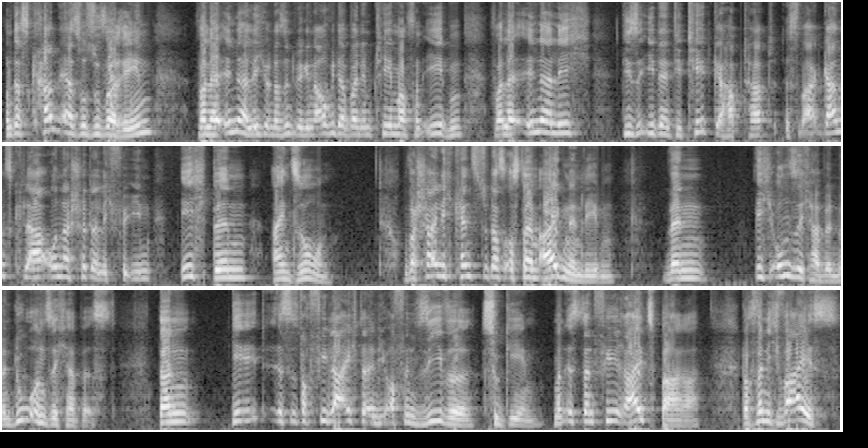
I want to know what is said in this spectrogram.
Und das kann er so souverän, weil er innerlich, und da sind wir genau wieder bei dem Thema von eben, weil er innerlich diese Identität gehabt hat. Es war ganz klar unerschütterlich für ihn, ich bin ein Sohn. Und wahrscheinlich kennst du das aus deinem eigenen Leben. Wenn ich unsicher bin, wenn du unsicher bist, dann geht, ist es doch viel leichter, in die Offensive zu gehen. Man ist dann viel reizbarer. Doch wenn ich weiß,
